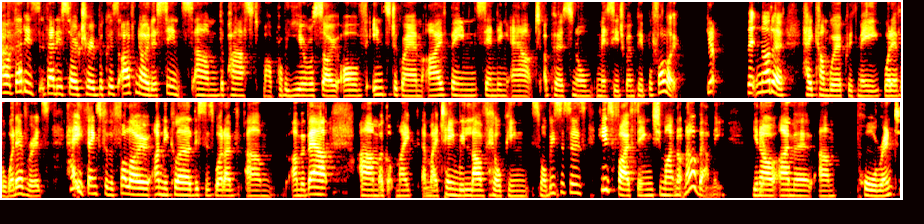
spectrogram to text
Oh that is that is so true because i've noticed since um, the past well, probably year or so of instagram i've been sending out a personal message when people follow but not a hey come work with me whatever whatever. It's hey thanks for the follow. I'm nicola. This is what i've um, i'm about. Um, i got my my team we love helping small businesses. Here's five things you might not know about me. You know yeah. i'm a um, Parent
